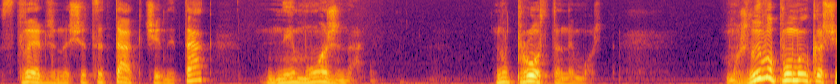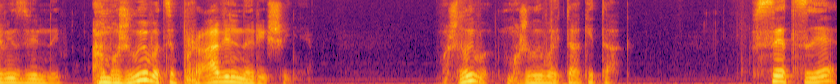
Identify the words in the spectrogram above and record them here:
стверджено, що це так чи не так, не можна. Ну просто не можна. Можливо, помилка, що він звільнив, а можливо, це правильне рішення. Можливо, можливо, і так, і так. Все це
